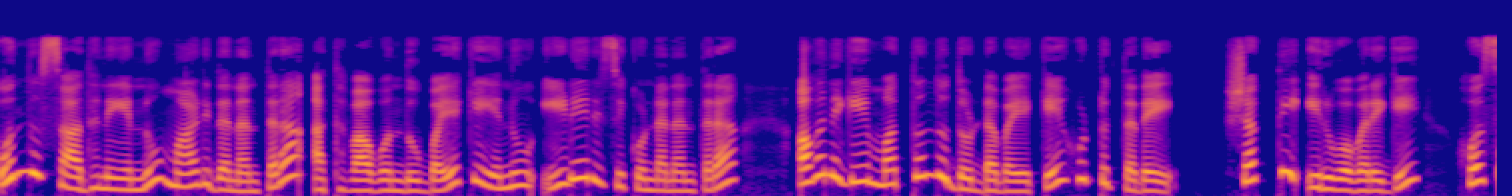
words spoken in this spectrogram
ಒಂದು ಸಾಧನೆಯನ್ನು ಮಾಡಿದ ನಂತರ ಅಥವಾ ಒಂದು ಬಯಕೆಯನ್ನು ಈಡೇರಿಸಿಕೊಂಡ ನಂತರ ಅವನಿಗೆ ಮತ್ತೊಂದು ದೊಡ್ಡ ಬಯಕೆ ಹುಟ್ಟುತ್ತದೆ. ಶಕ್ತಿ ಇರುವವರೆಗೆ ಹೊಸ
